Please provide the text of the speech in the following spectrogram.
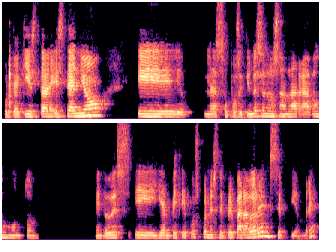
Porque aquí está, este año eh, las oposiciones se nos han alargado un montón. Entonces eh, ya empecé pues, con este preparador en septiembre.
